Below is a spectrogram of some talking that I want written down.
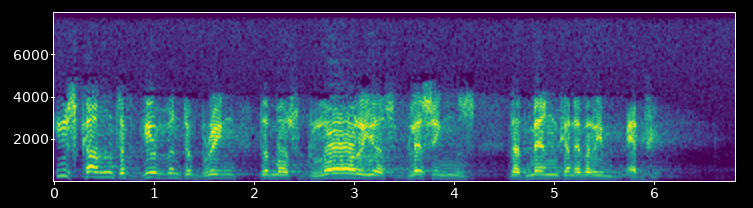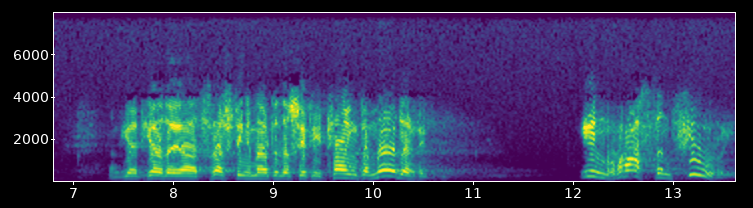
He's come to give and to bring the most glorious blessings that men can ever imagine. And yet here they are thrusting him out of the city, trying to murder him in wrath and fury.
